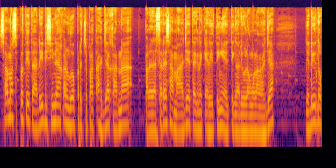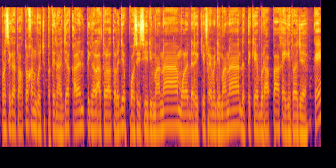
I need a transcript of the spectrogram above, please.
Sama seperti tadi, di sini akan gue percepat aja karena pada dasarnya sama aja teknik editingnya, tinggal diulang-ulang aja. Jadi untuk persingkat waktu akan gue cepetin aja. Kalian tinggal atur-atur aja posisi di mana, mulai dari keyframe di mana, detiknya berapa, kayak gitu aja. Oke? Okay?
